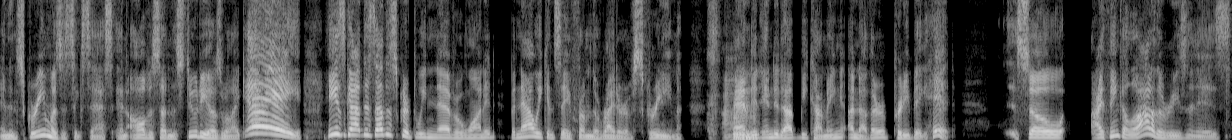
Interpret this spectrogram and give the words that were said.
And then Scream was a success, and all of a sudden the studios were like, "Hey, he's got this other script we never wanted, but now we can say from the writer of Scream," and Mhm. it ended up becoming another pretty big hit. So I think a lot of the reason is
